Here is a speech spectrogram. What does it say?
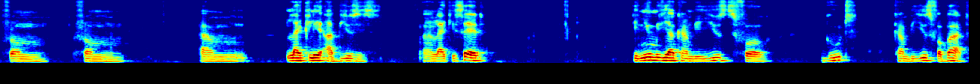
from from um, likely abuses. And like you said, the new media can be used for good, can be used for bad.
